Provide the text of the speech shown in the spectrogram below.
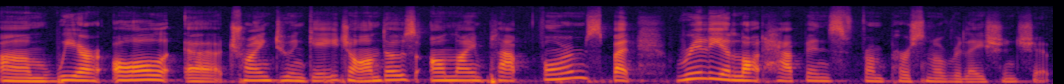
Um, we are all uh, trying to engage on those online platforms, but really a lot happens from personal relationship.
